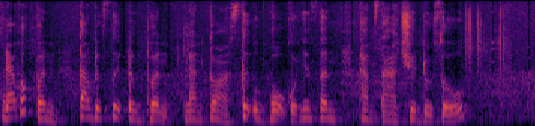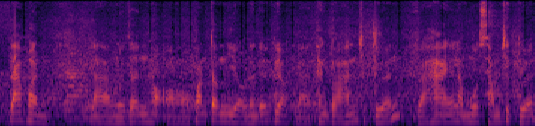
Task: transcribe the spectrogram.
đã góp phần tạo được sự đồng thuận, lan tỏa sự ủng hộ của nhân dân tham gia chuyển đổi số đa phần là người dân họ quan tâm nhiều đến cái việc là thanh toán trực tuyến và hai là mua sắm trực tuyến.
